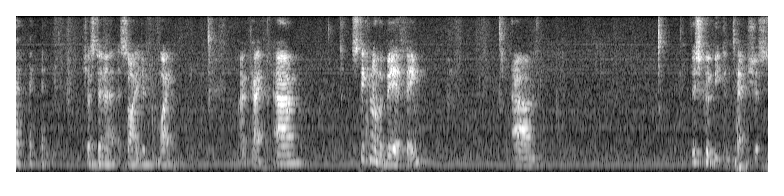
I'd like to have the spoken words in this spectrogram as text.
just in a, a slightly different way. Okay, um, sticking on the beer theme. Um, this could be contentious,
